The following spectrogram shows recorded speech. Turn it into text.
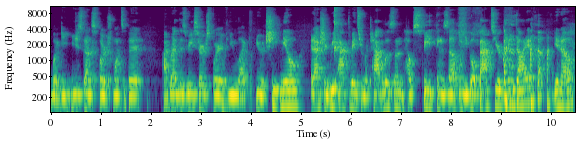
look, you, you just gotta splurge once a bit. I've read this research where if you like do a cheat meal, it actually reactivates your metabolism, helps speed things up when you go back to your clean diet. You know,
